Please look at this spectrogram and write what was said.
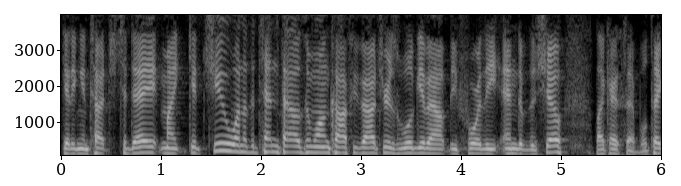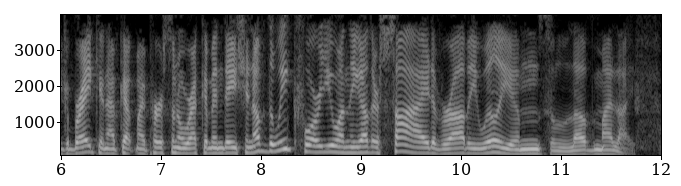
Getting in touch today might get you one of the 10,000 won coffee vouchers we'll give out before the end of the show. Like I said, we'll take a break, and I've got my personal recommendation of the week for you on the other side of Robbie Williams' Love My Life.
